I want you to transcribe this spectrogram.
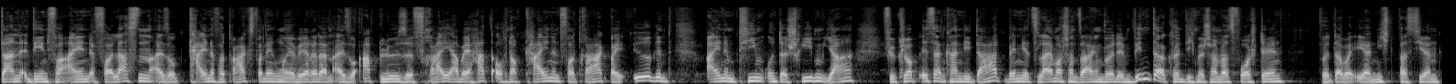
dann den Verein verlassen. Also keine Vertragsverlängerung. Er wäre dann also ablösefrei, aber er hat auch noch keinen Vertrag bei irgendeinem Team unterschrieben. Ja, für Klopp ist er ein Kandidat. Wenn jetzt Leimer schon sagen würde, im Winter könnte ich mir schon was vorstellen, wird aber eher nicht passieren.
